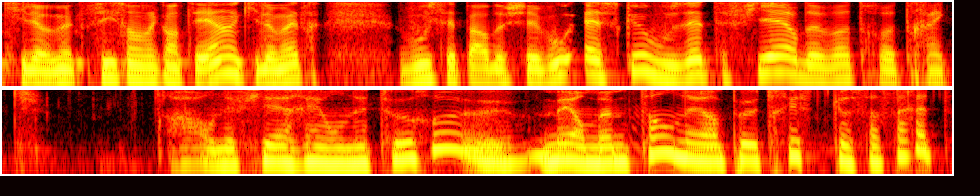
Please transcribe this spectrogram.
km, 651 km vous sépare de chez vous. Est-ce que vous êtes fier de votre trek? Ah, on est fiers et on est heureux, mais en même temps, on est un peu triste que ça s'arrête.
